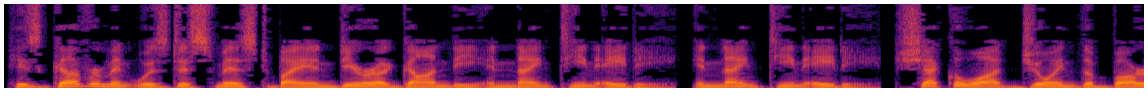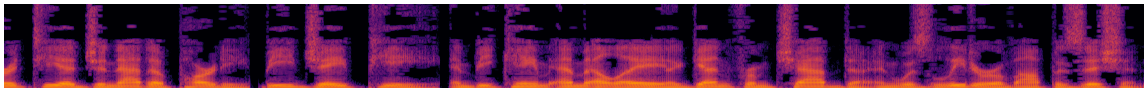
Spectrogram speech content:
His government was dismissed by Indira Gandhi in 1980. In 1980, Shekhawat joined the Bharatiya Janata Party (BJP) and became MLA again from Chabra and was leader of opposition.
